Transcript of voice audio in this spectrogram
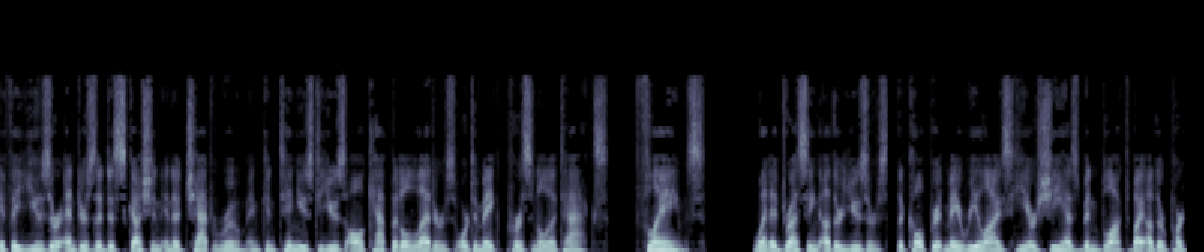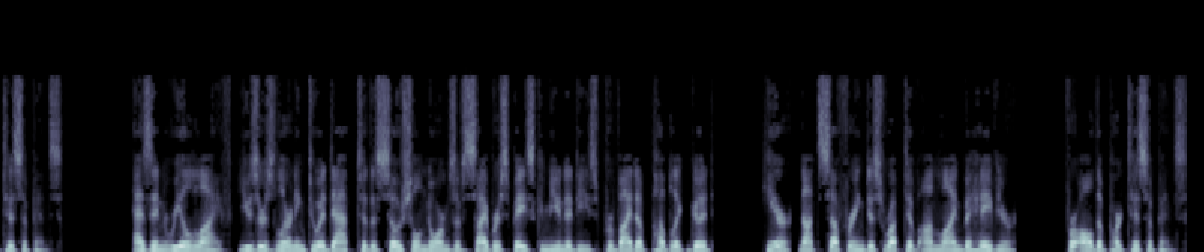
If a user enters a discussion in a chat room and continues to use all capital letters or to make personal attacks flames when addressing other users, the culprit may realize he or she has been blocked by other participants. As in real life, users learning to adapt to the social norms of cyberspace communities provide a public good—here, not suffering disruptive online behavior—for all the participants.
